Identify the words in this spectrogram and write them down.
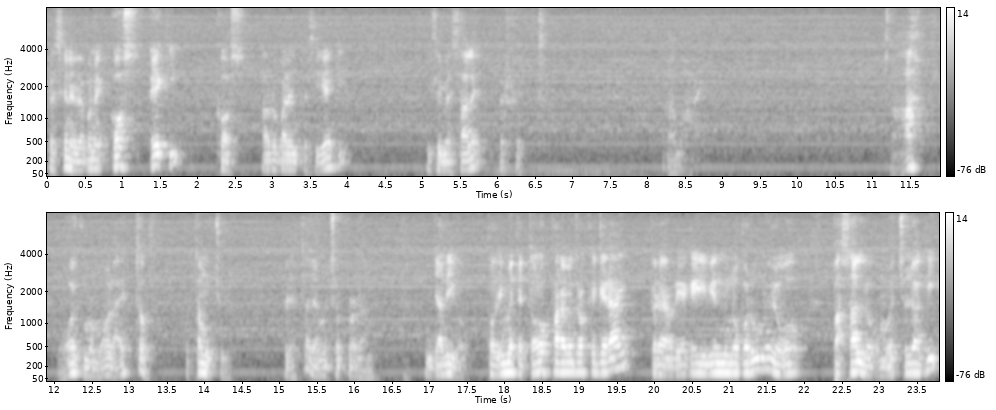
presiones, voy a poner cos x, cos, abro paréntesis x, y si me sale, perfecto. Vamos a ver. Ah, uy, como mola esto. Está muy chulo. Pues ya está, ya hecho el programa. Ya digo, podéis meter todos los parámetros que queráis, pero habría que ir viendo uno por uno y luego pasarlo como he hecho yo aquí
